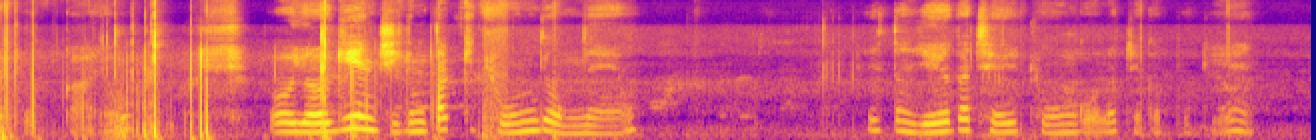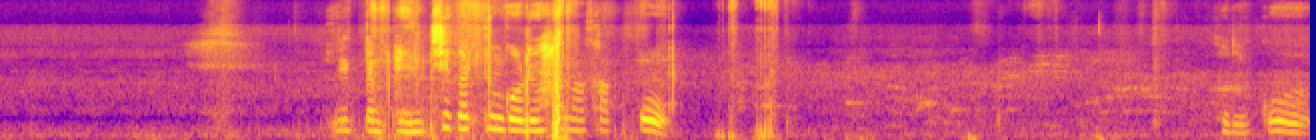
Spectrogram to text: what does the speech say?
볼까요? 어, 여기엔 지금 딱히 좋은 게 없네요. 일단 얘가 제일 좋은 거라 제가 보기엔. 일단 벤치 같은 거를 하나 샀고, 그리고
